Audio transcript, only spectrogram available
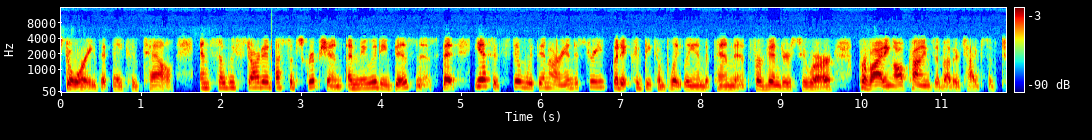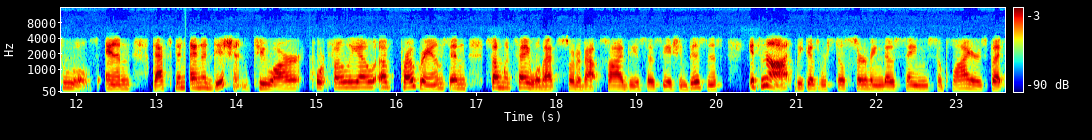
story that they could tell. And so we started a subscription annuity business that, yes, it's still within our industry, but it could be completely independent for vendors who are providing all kinds of other types of tools. And that's been an addition to our portfolio of programs. And some would say, well, that's sort of outside the association business. It's not because we're still serving those same suppliers, but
